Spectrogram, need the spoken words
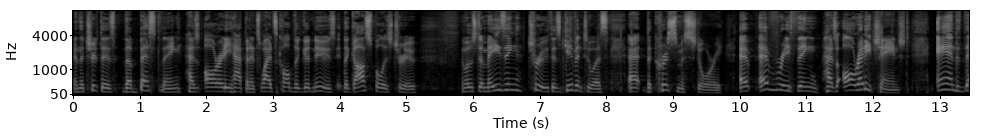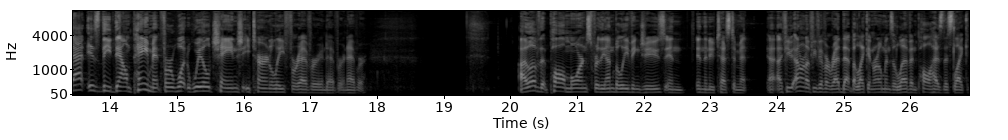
And the truth is, the best thing has already happened. It's why it's called the good news. The gospel is true. The most amazing truth is given to us at the Christmas story. Everything has already changed, and that is the down payment for what will change eternally forever and ever and ever. I love that Paul mourns for the unbelieving Jews in, in the New Testament. Uh, if you, I don't know if you've ever read that, but like in Romans 11, Paul has this like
